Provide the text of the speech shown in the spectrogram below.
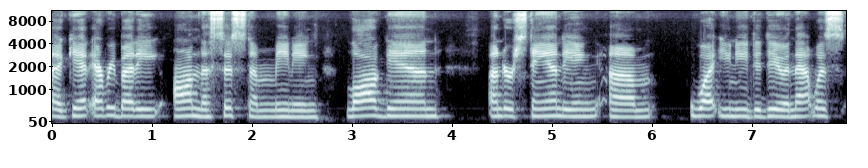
uh, get everybody on the system, meaning logged in, understanding um, what you need to do. And that was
